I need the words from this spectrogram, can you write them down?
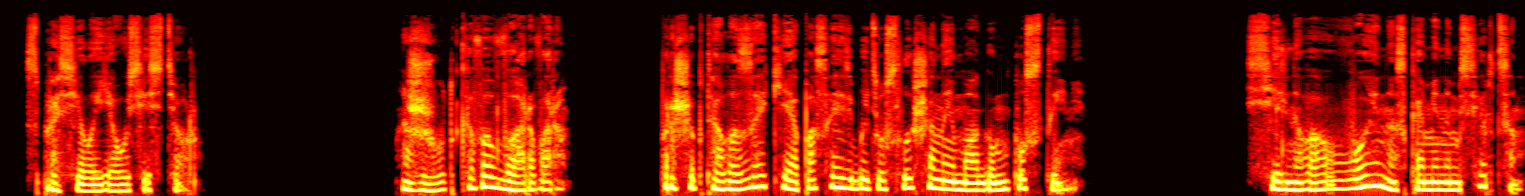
— спросила я у сестер. «Жуткого варвара», прошептала Заки, опасаясь быть услышанной магом пустыни. «Сильного воина с каменным сердцем?»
